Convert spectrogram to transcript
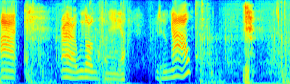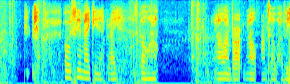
Uh, uh, we got nothing in here. So now, obviously making a play. Let's go now. Now I'm back. No, I'm so heavy.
